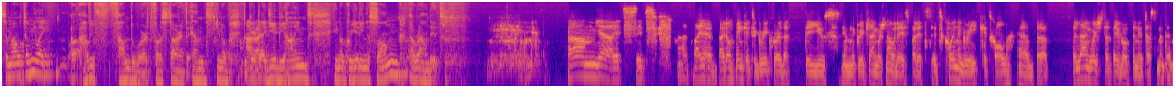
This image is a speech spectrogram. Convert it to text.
somehow. Tell me, like, uh, how you found the word for a start, and you know, to All get right. the idea behind, you know, creating a song around it. Um, yeah, it's it's. Uh, I I don't think it's a Greek word that they use in the Greek language nowadays, but it's it's Koine Greek. It's called uh, the the language that they wrote the New Testament in.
